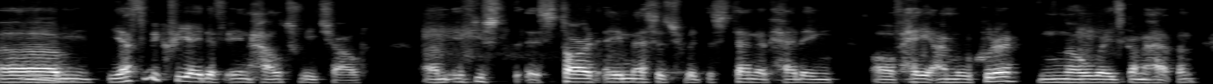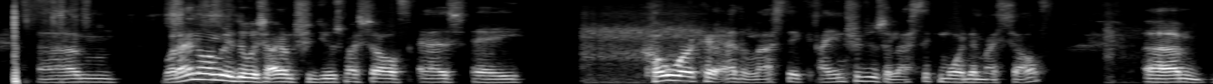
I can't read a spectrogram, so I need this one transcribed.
Um, mm. You have to be creative in how to reach out. Um, if you st start a message with the standard heading of "Hey, I'm a recruiter," no way it's going to happen. Um, what I normally do is I introduce myself as a co-worker at Elastic. I introduce Elastic more than myself. Um,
